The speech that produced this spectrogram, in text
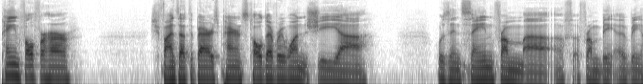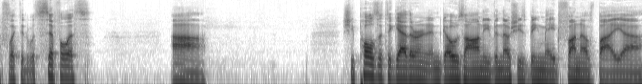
painful for her. She finds out that Barry's parents told everyone she. Uh, was insane from uh, from being uh, being afflicted with syphilis. Uh she pulls it together and, and goes on, even though she's being made fun of by uh,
